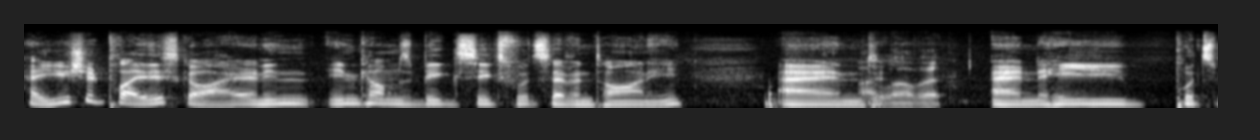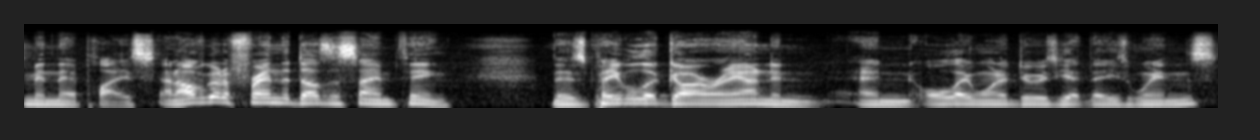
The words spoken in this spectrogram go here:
"Hey, you should play this guy." And in in comes big six foot seven Tiny, and I love it. and he puts them in their place. And I've got a friend that does the same thing. There's people that go around and and all they want to do is get these wins.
